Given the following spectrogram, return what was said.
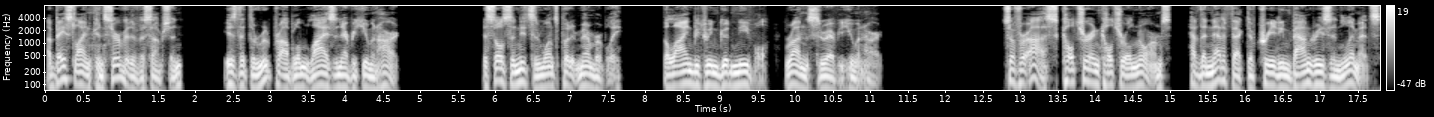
a baseline conservative assumption is that the root problem lies in every human heart. As Solzhenitsyn once put it memorably, the line between good and evil runs through every human heart. So for us, culture and cultural norms have the net effect of creating boundaries and limits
